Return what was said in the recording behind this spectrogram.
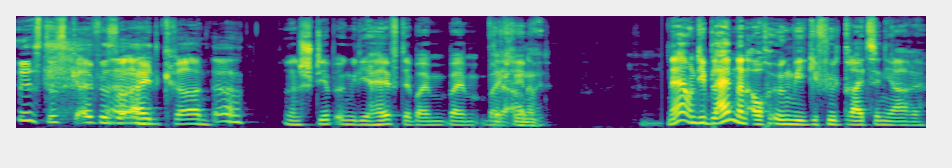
Ist das geil für so Ja. einen Kran. Ja. Und dann stirbt irgendwie die Hälfte beim, beim, bei Der der. Arbeit. Ne, und die bleiben dann auch irgendwie gefühlt 13 Jahre.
